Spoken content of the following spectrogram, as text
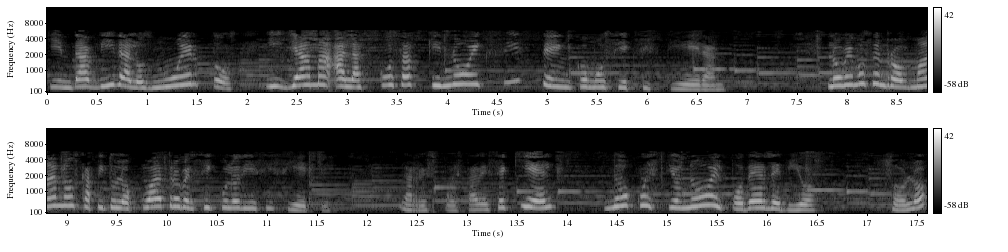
quien da vida a los muertos y llama a las cosas que no existen como si existieran. Lo vemos en Romanos capítulo 4 versículo 17. La respuesta de Ezequiel no cuestionó el poder de Dios, solo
